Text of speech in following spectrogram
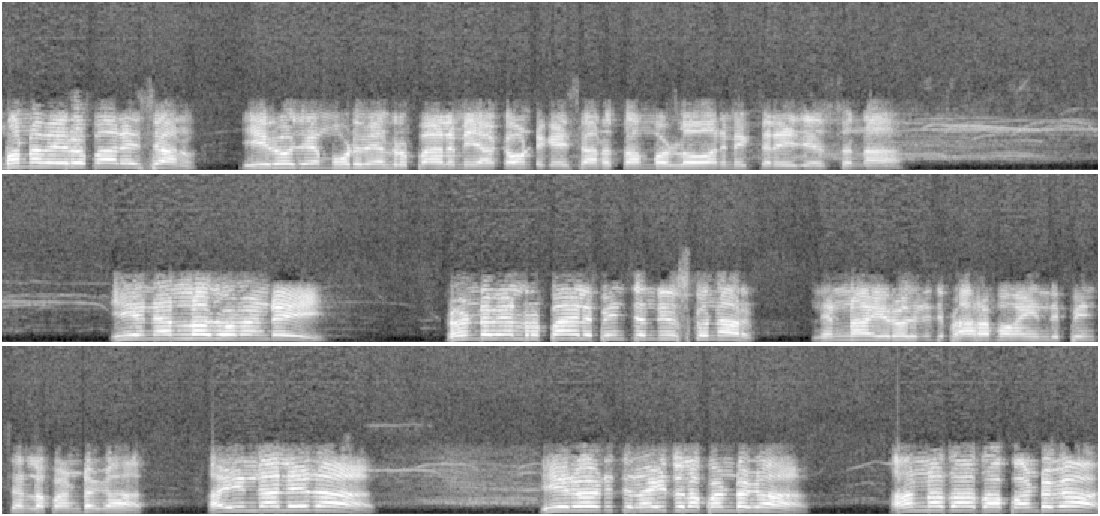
మొన్న వెయ్యి రూపాయలు వేశాను. ఈ రోజే మూడు వేల రూపాయలు మీ అకౌంట్కి వేశాను తమ్ముళ్ళు అని మీకు తెలియజేస్తున్నా. ఈ నెలలో చూడండి రెండు వేల రూపాయలు పింఛన్ తీసుకున్నారు. నిన్న ఈ రోజు నుంచి ప్రారంభమైంది పింఛన్ల పండుగ. అయిందా లేదా? ఈ రోజు నుంచి రైతుల పండుగ. అన్నదాత పండుగ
